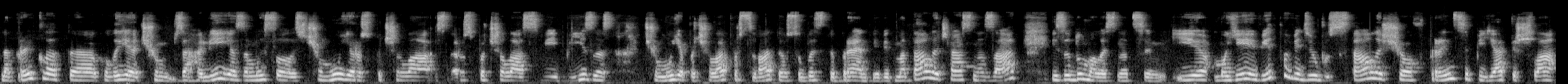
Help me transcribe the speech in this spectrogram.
Наприклад, е, коли я чому взагалі я замислилась, чому я розпочала розпочала свій бізнес, чому я почала просувати особистий бренд. Я відмотала відмотали час назад і задумалась над цим. І моєю відповіддю стало, що в принципі я пішла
